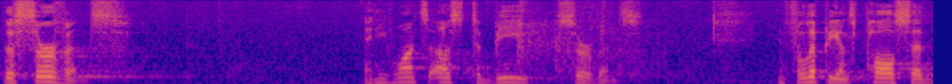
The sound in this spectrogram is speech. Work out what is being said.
the servants. And he wants us to be servants. In Philippians, Paul said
